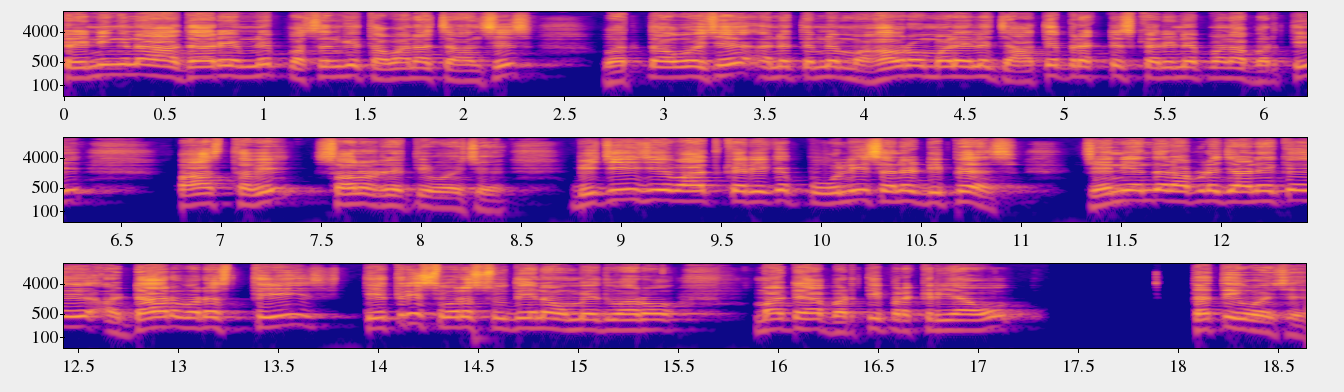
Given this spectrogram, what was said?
ટ્રેનિંગના આધારે એમને પસંદગી થવાના ચાન્સીસ વધતા હોય છે અને તેમને મહાવરો મળે એટલે જાતે પ્રેક્ટિસ કરીને પણ આ ભરતી પાસ થવી સરળ રહેતી હોય છે. બીજી જે વાત કરીએ કે પોલીસ અને ડિફેન્સ, જેની અંદર આપણે જાણીએ કે અઢાર વર્ષથી તેત્રીસ વર્ષ સુધીના ઉમેદવારો માટે આ ભરતી પ્રક્રિયાઓ થતી હોય છે.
